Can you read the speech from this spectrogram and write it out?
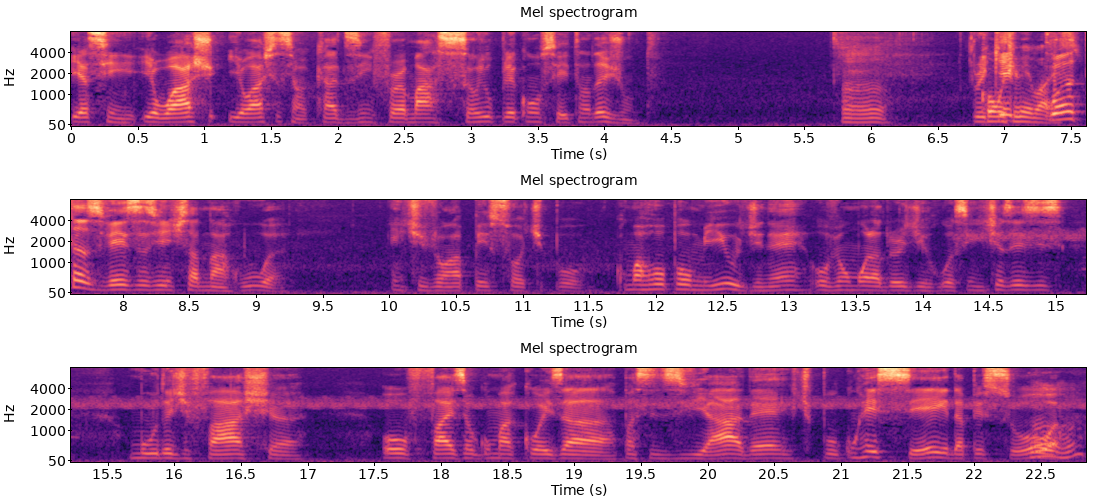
e assim, eu acho, e eu acho assim, ó, que a desinformação e o preconceito andam junto. Hum. Porque quantas vezes a gente tá na rua, a gente vê uma pessoa, tipo, com uma roupa humilde, né? Ou vê um morador de rua, assim, a gente às vezes muda de faixa ou faz alguma coisa pra se desviar, né? Tipo, com receio da pessoa. Uhum.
